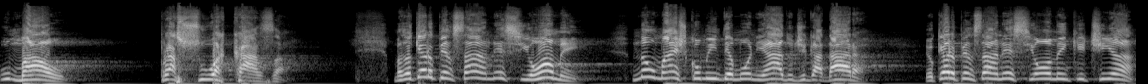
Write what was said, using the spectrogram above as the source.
o mal para sua casa. Mas eu quero pensar nesse homem, não mais como endemoniado de Gadara. Eu quero pensar nesse homem que tinha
